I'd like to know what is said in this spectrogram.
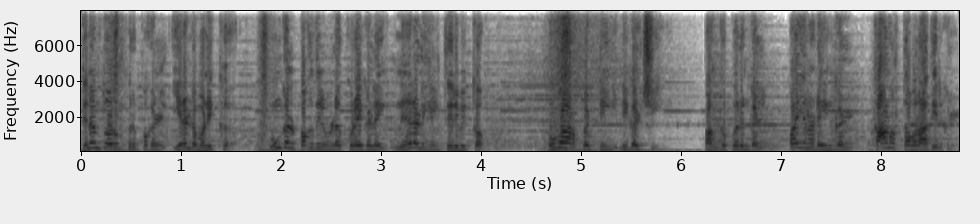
தினம்தோறும் பிற்பகல் இரண்டு மணிக்கு உங்கள் பகுதியில் உள்ள குறைகளை நேரலையில் தெரிவிக்கும் புகார் பெட்டி நிகழ்ச்சி. பங்கு பெறுங்கள் பயனடையுங்கள் காணத் தவறாதீர்கள்.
